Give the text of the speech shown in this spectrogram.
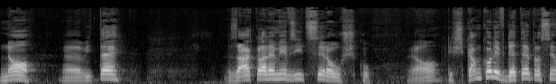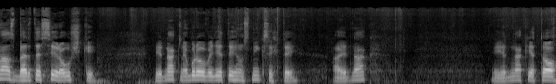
no, e, víte, základem je vzít si roušku. Jo? Když kamkoliv jdete, prosím vás, berte si roušky. Jednak nebudou vidět ty hnusný ksichty a jednak, jednak je to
